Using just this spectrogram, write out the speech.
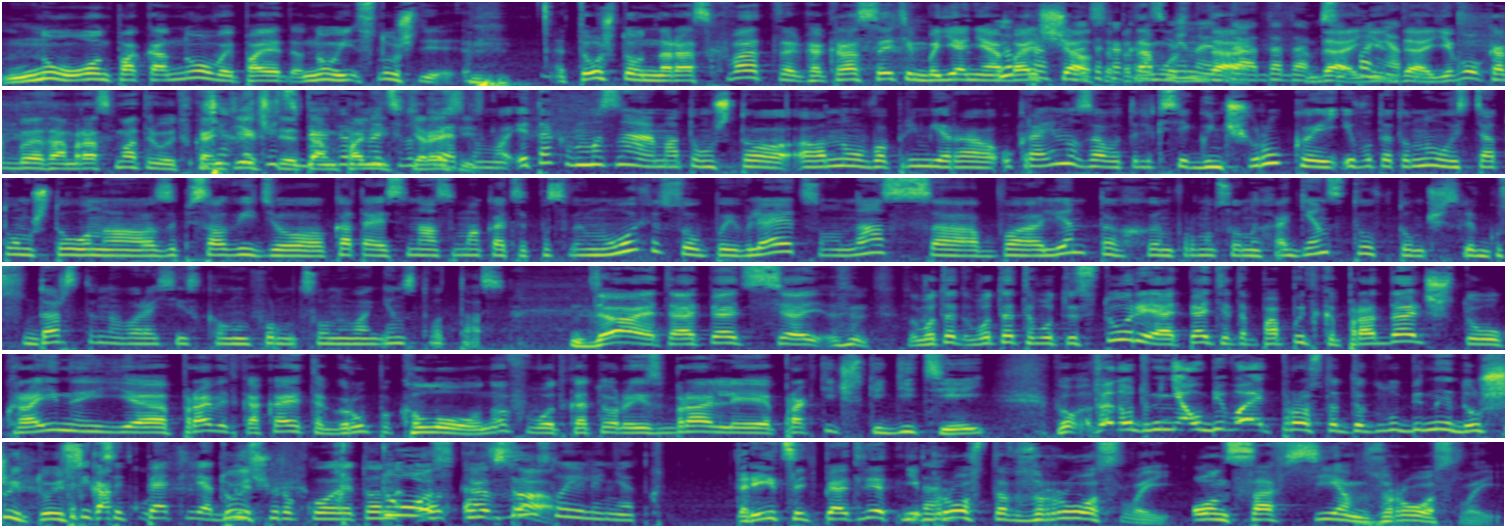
Ну, он пока новый, поэтому... Ну, слушайте, то, что он на расхват, как раз с этим бы я не ну, обольщался, хорошо, потому что... Да, да, да, да, да, да, его как бы там рассматривают в контексте там политики вот российской. Итак, мы знаем о том, что а, нового премьера Украины зовут Алексей Гончарук, и вот эта новость о том, что он а, записал видео, катаясь на самокате по своему офису, появляется у нас а, в лентах информационных агентств, в том числе государственного российского информационного агентства ТАСС. Да, это опять... Э, вот, это, вот эта вот история, опять это попытка продать, что Украиной э, правит какая-то группа клоунов, вот, которые избрали практически детей. Вот это вот меня убивает просто до глубины души. То есть 35 как, лет то есть, это он, он, он взрослый или нет? 35 лет не да. просто взрослый, он совсем взрослый.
